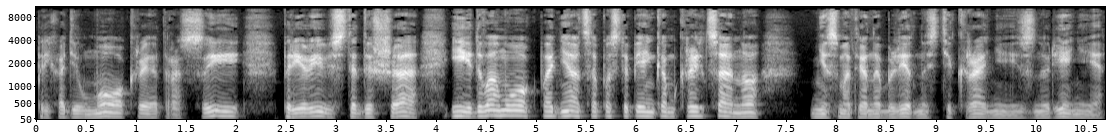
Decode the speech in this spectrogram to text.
приходил мокрый от росы, прерывисто дыша, и едва мог подняться по ступенькам крыльца, но, несмотря на бледность и крайнее изнурение,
